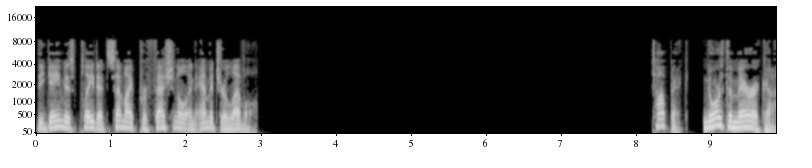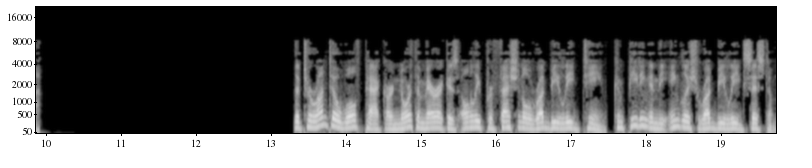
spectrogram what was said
the game is played at semi-professional and amateur level. North America The Toronto Wolfpack are North America's only professional rugby league team, competing in the English Rugby League system.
